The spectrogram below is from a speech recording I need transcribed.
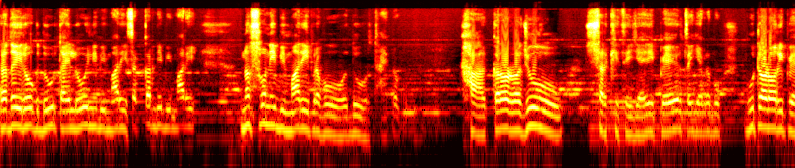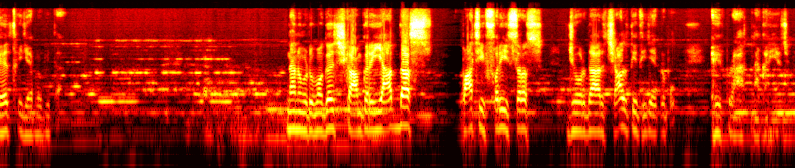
હૃદય રોગ દૂર થાય, લોહીની બીમારી, શક્કરની બીમારી, નસોની બીમારી, પ્રભુ, દૂર થાય, પ્રભુ. હા કરોડરજ્જુ સરખી થઈ જાય રિપેર થઈ જાય, પ્રભુ. ઘૂંટણો રિપેર થઈ જાય, પ્રભુ નાનું મોટું મગજ કામ કરે, યાદદાસ્ત પાછી ફરી સરસ જોરદાર ચાલતી થઈ જાય પ્રભુ. એવી પ્રાર્થના કરીએ છીએ.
